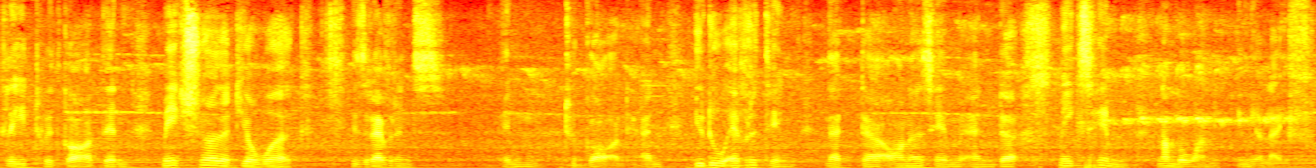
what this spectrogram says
great with god then make sure that your work is reverence in to god and you do everything that uh, honors him and uh, makes him number one in your life.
